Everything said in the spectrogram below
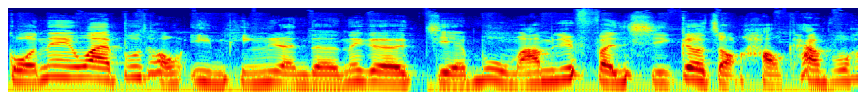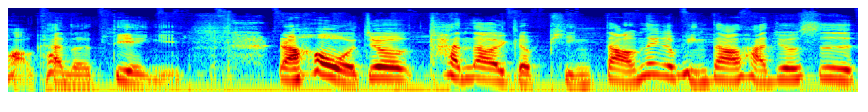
国内外不同影评人的那个节目嘛，他们去分析各种好看不好看的电影，然后我就看到一个频道，那个频道它就是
